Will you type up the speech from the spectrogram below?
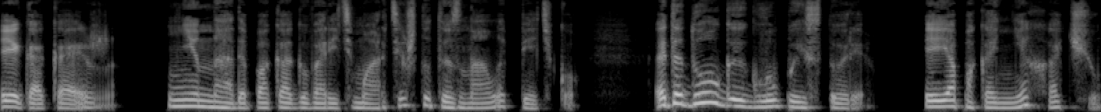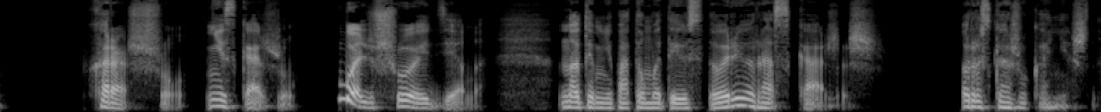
И какая же? Не надо пока говорить Марте, что ты знала Петьку. Это долгая и глупая история, и я пока не хочу. Хорошо, не скажу. Большое дело. Но ты мне потом эту историю расскажешь. Расскажу, конечно.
